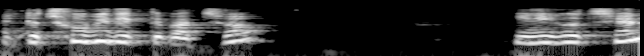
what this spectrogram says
একটা ছবি দেখতে পাচ্ছ। ইনি হচ্ছেন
